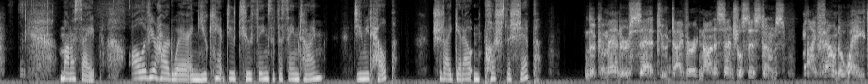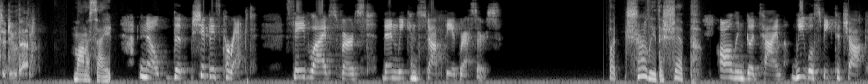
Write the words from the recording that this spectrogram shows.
Monocyte, all of your hardware and you can't do two things at the same time? Do you need help? Should I get out and push the ship? The commander said to divert non essential systems. I found a way to do that. Monocyte. No, the ship is correct. Save lives first, then we can stop the aggressors. But surely the ship. All in good time. We will speak to Chalk.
